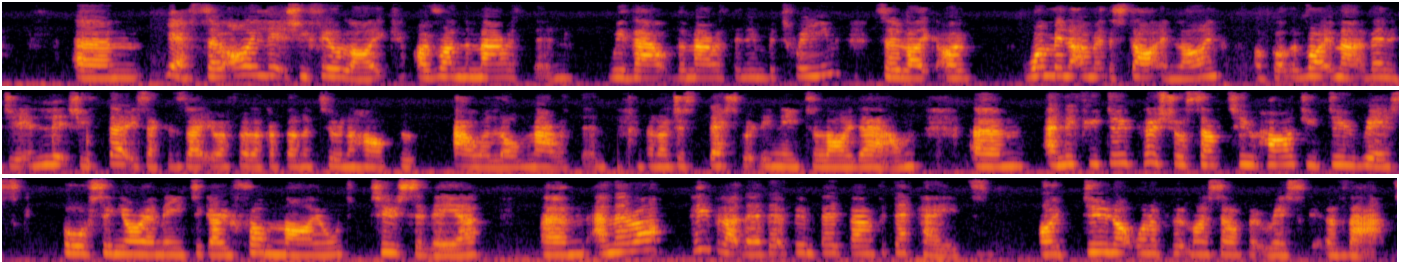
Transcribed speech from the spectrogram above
Um, yeah, so I literally feel like I've run the marathon without the marathon in between. So like I've one minute I'm at the starting line, I've got the right amount of energy, and literally 30 seconds later I feel like I've done a two and a half hour long marathon and I just desperately need to lie down. Um, and if you do push yourself too hard, you do risk forcing your ME to go from mild to severe. Um, and there are people out there that have been bedbound for decades. I do not want to put myself at risk of that.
